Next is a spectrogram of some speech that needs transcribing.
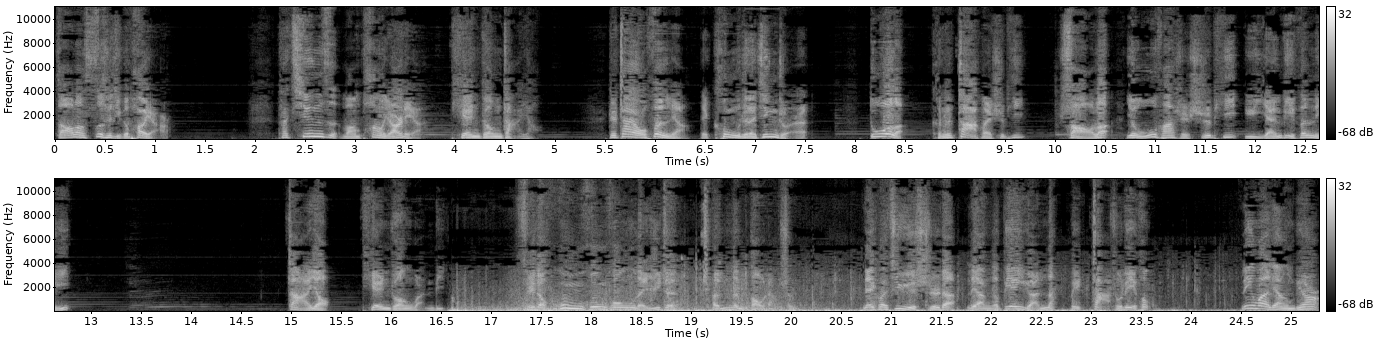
凿了四十几个炮眼儿。他亲自往炮眼里啊添装炸药，这炸药分量得控制的精准，多了可能炸坏石坯，少了又无法使石坯与岩壁分离。炸药添装完毕，随着轰轰轰的一阵沉闷爆炸声，那块巨石的两个边缘呢被炸出裂缝，另外两边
